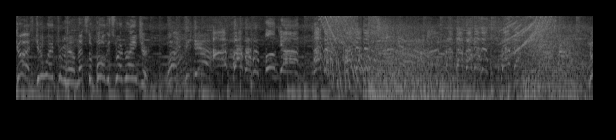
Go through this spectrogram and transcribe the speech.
Guys, get away from him! That's the bogus Red Ranger! What? No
